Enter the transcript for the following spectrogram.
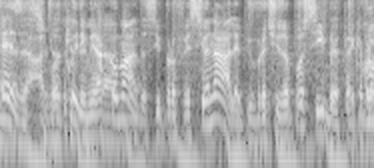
Esatto, quindi mi raccomando, sii professionale, il più preciso possibile perché Come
